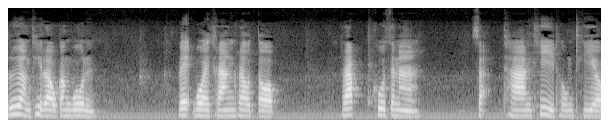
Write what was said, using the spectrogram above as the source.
เรื่องที่เรากังวล และบ่อยครั้งเราตอบรับโฆษณา สถานที่ท่องเที่ยว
